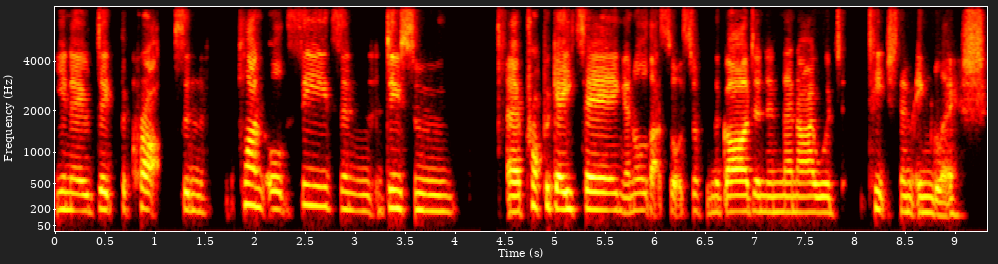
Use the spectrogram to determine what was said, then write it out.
you know dig the crops and plant all the seeds and do some uh, propagating and all that sort of stuff in the garden. And then i would teach them english.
